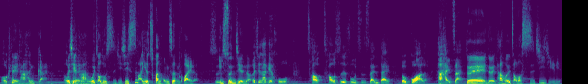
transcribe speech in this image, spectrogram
OK，他很敢.而且他很会抓住时机。其实司马懿的窜红是很快的，是一瞬间的，而且他可以活曹曹氏父子三代都挂了，他还在。对对，他很会找到时机节点，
